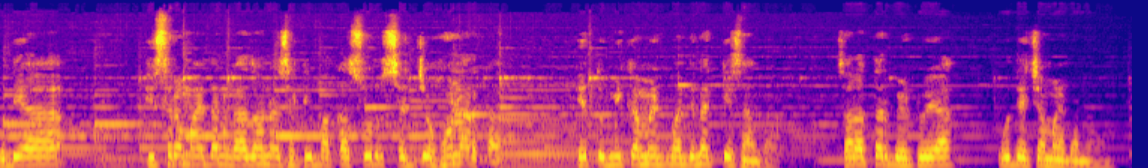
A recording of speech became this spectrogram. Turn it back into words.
उद्या तिसरं मैदान गाजवण्यासाठी बकासूर सज्ज होणार का हे तुम्ही कमेंटमध्ये नक्की सांगा. चला तर भेटूया उद्याच्या मैदानावर.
